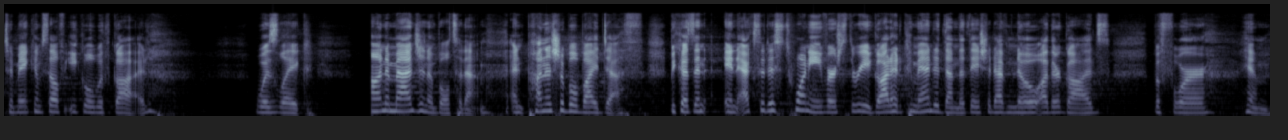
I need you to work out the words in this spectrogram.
to make himself equal with God, was like unimaginable to them and punishable by death. Because in, in Exodus 20, verse 3, God had commanded them that they should have no other gods before him.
